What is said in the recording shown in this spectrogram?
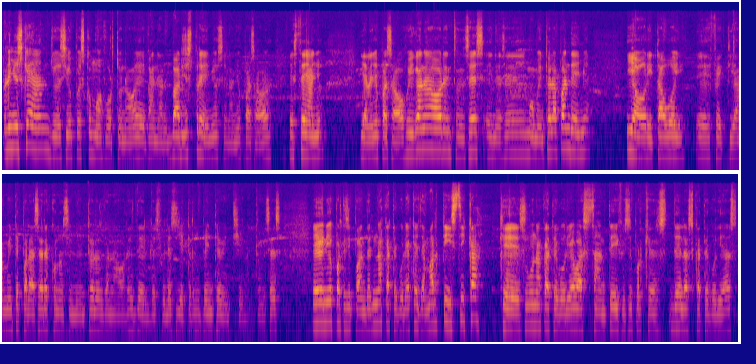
premios que dan, yo he sido pues como afortunado de ganar varios premios el año pasado, este año, y el año pasado fui ganador, entonces en ese momento de la pandemia, y ahorita voy efectivamente para ese reconocimiento de los ganadores del desfile Silleteros 2021. Entonces he venido participando en una categoría que se llama artística, que es una categoría bastante difícil porque es de las categorías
